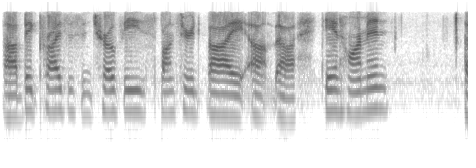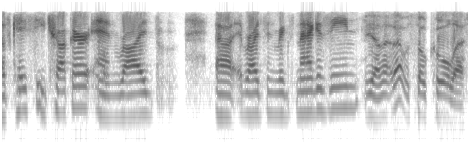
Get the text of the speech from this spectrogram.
Uh, big prizes and trophies sponsored by um, uh, Dan Harmon of KC Trucker and Rides uh Rides and Rigs magazine. Yeah, that, that was so cool last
